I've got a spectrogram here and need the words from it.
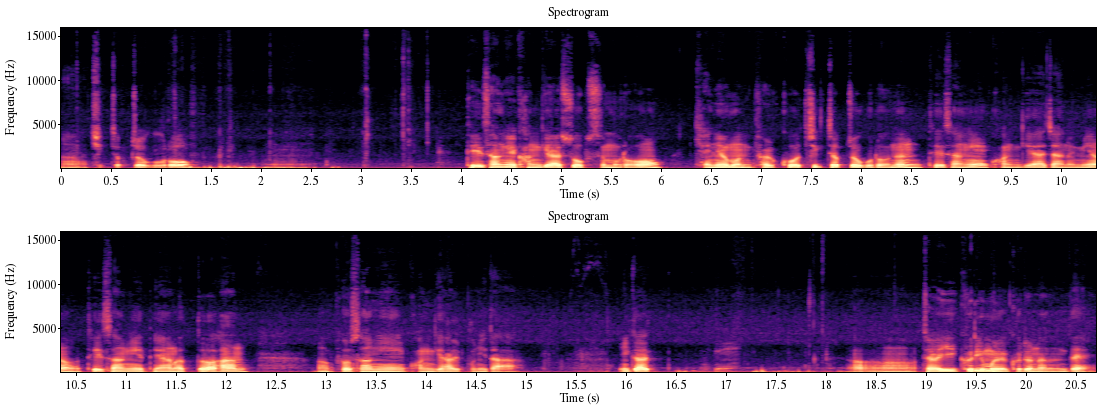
아, 직접적으로 음, 대상에 관계할 수 없으므로 개념은 결코 직접적으로는 대상에 관계하지 않으며 대상에 대한 어떠한 어, 표상에 관계할 뿐이다. 그러니까 어, 제가 이 그림을 그려놨는데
